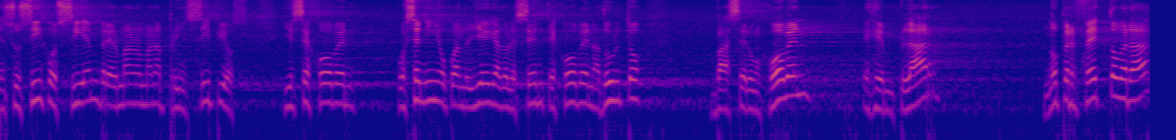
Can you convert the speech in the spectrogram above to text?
en sus hijos, siempre, hermano, hermana, principios. Y ese joven o ese niño cuando llegue adolescente, joven, adulto, va a ser un joven ejemplar, no perfecto, ¿verdad?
